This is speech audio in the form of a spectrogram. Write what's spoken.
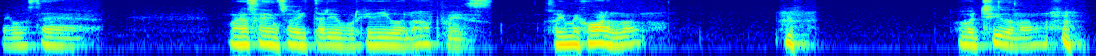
Me gusta más en solitario porque digo, no, pues soy mejor, ¿no? Algo chido, ¿no?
